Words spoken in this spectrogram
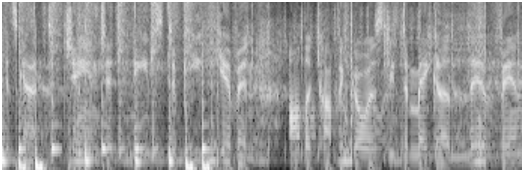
It's got to change, it needs to be given. All the coffee growers need to make a living.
